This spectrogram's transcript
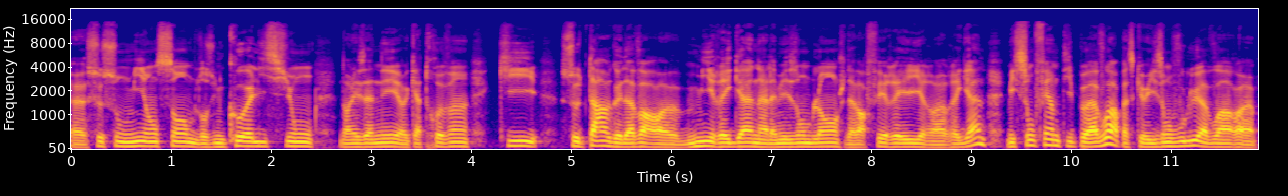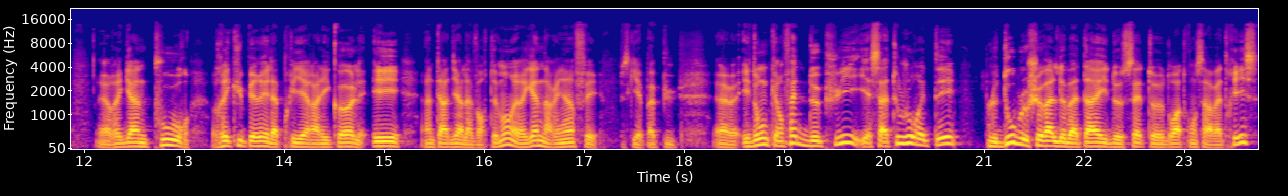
euh, se sont mis ensemble dans une coalition dans les années 80 euh, qui se targue d'avoir mis Reagan à la Maison Blanche, d'avoir fait rire Reagan, mais ils se sont fait un petit peu avoir parce qu'ils ont voulu avoir Reagan pour récupérer la prière à l'école et interdire l'avortement, et Reagan n'a rien fait parce qu'il n'a pas pu. et donc en fait depuis, ça a toujours été le double cheval de bataille de cette droite conservatrice.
